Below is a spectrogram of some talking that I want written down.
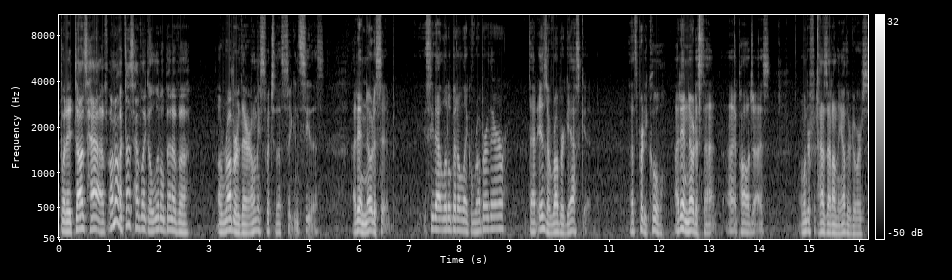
but it does have, oh no, it does have like a little bit of a, a rubber there. Let me switch this so you can see this. I didn't notice it. You see that little bit of like rubber there? That is a rubber gasket. That's pretty cool. I didn't notice that. I apologize. I wonder if it has that on the other doors.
